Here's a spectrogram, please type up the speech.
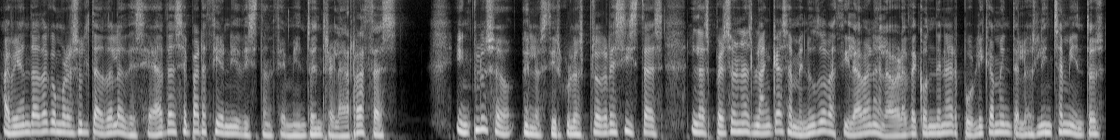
habían dado como resultado la deseada separación y distanciamiento entre las razas. Incluso en los círculos progresistas, las personas blancas a menudo vacilaban a la hora de condenar públicamente los linchamientos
